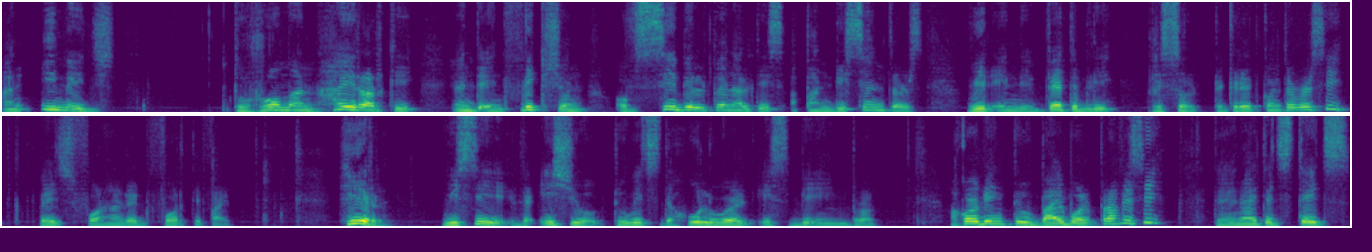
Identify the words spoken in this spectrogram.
an image to Roman hierarchy and the infliction of civil penalties upon dissenters will inevitably result. The Great Controversy, page 445. Here we see the issue to which the whole world is being brought. According to Bible prophecy, the United States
